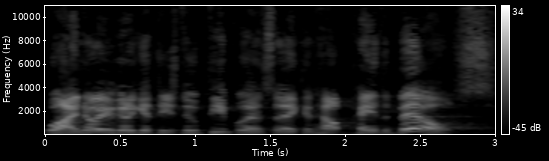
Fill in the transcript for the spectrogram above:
Well, I know you're going to get these new people in so they can help pay the bills.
